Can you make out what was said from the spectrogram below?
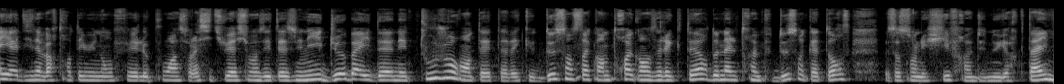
Et à 19h31, on fait le point sur la situation aux États-Unis. Joe Biden est toujours en tête avec 253 grands électeurs, Donald Trump 214. Ce sont les chiffres du New York Times.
